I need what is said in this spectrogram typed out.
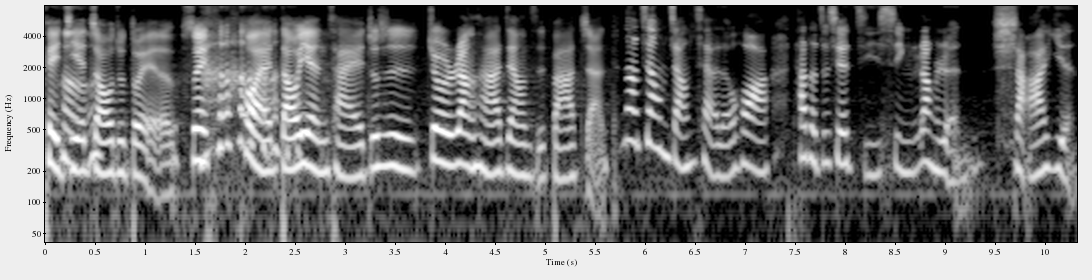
可以接招就对了。所以后来导演才就是 就让他这样子发展。那这样讲起来的话，他的这些即兴让人傻眼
